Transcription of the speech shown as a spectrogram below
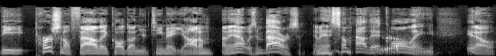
the personal foul they called on your teammate Yiadom, I mean, that was embarrassing. I mean, somehow they're yeah. calling, you know,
